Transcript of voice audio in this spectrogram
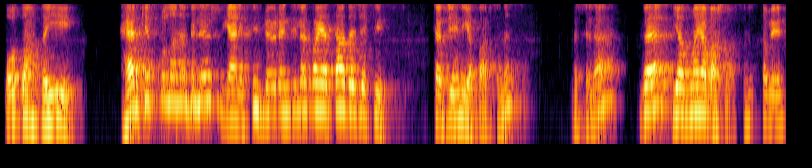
O tahtayı herkes kullanabilir. Yani siz ve öğrenciler veya sadece siz tercihini yaparsınız. Mesela ve yazmaya başlarsınız. Tabii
